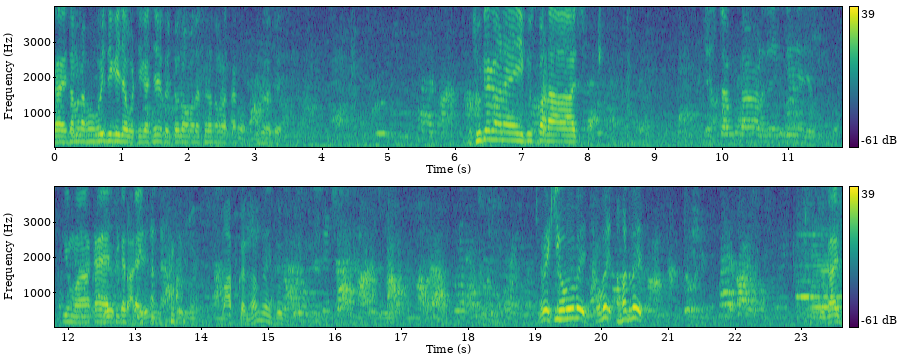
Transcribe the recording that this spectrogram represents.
में গাইস আমরা এখন ওই দিকে যাবো ঠিক আছে তো চলো আমাদের সাথে তোমরা থাকো ভিডিওতে ঝুঁকেগা নেই পুষ্পারাজ इसकी माँ का ऐसी का तैसी माफ करना नहीं जो अबे কি হবে বে হবে হাঁটবে তো গাইস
